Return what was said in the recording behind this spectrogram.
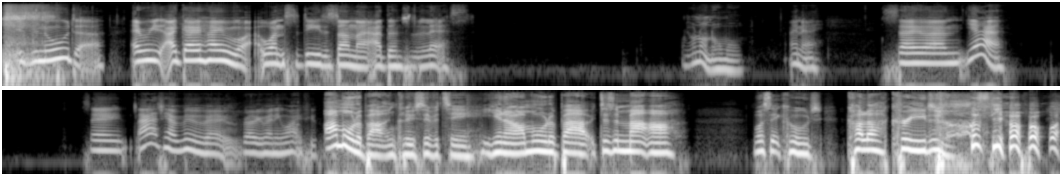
It's in order. Every I go home once the deed is done. I add them to the list. You're not normal. I know. So um, yeah. So I actually, I've been with very, very many white people. I'm all about inclusivity. You know, I'm all about. It doesn't matter. What's it called? Color, creed. What's the other one?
